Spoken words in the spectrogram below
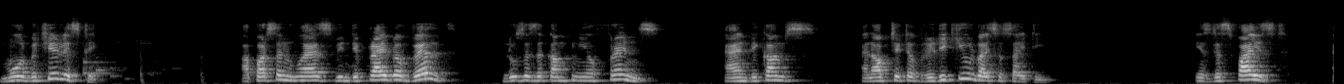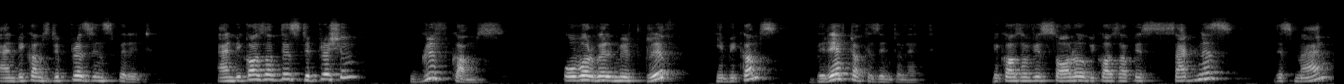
more materialistic. A person who has been deprived of wealth loses the company of friends and becomes an object of ridicule by society, is despised and becomes depressed in spirit. And because of this depression, grief comes. Overwhelmed with grief, he becomes bereft of his intellect. Because of his sorrow, because of his sadness, this man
